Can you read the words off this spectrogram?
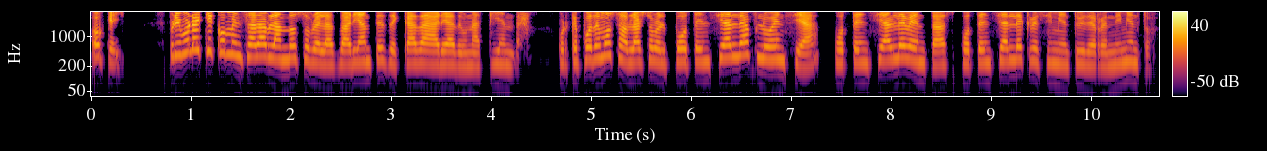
Ok. Primero hay que comenzar hablando sobre las variantes de cada área de una tienda, porque podemos hablar sobre el potencial de afluencia, potencial de ventas, potencial de crecimiento y de rendimiento.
